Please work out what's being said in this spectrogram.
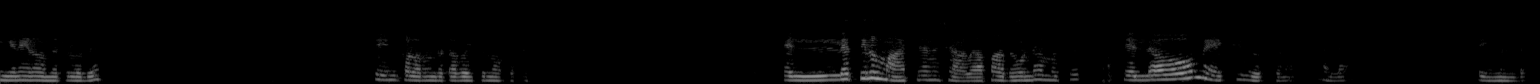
ഇങ്ങനെയാണ് വന്നിട്ടുള്ളത്. സെയിം കളർ ഉണ്ട് കേട്ടോ ഇത് നോക്കട്ടെ. എല്ലാത്തിലും മാറ്റാണ് ഷാൾ. അപ്പോൾ അതുകൊണ്ട് നമുക്ക് എല്ലോ മാക്സിയും നിർത്തണം. അല്ല സെയിം ഉണ്ട്.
